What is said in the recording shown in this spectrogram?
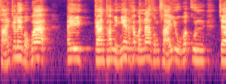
ศาลก็เลยบอกว่าไอการทำอย่างเงี้ยนะครับมันน่าสงสัยอยู่ว่าคุณจะ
